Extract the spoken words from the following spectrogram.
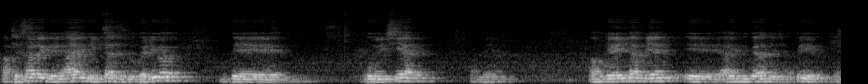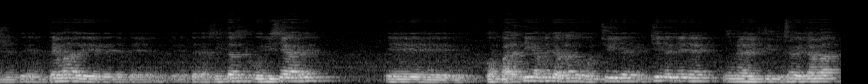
a pesar de que hay una instancia superior de judicial, también, aunque ahí también eh, hay un gran desafío. En el, tema de, las instancias judiciales, eh, comparativamente hablando con Chile, Chile tiene una institución que se llama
